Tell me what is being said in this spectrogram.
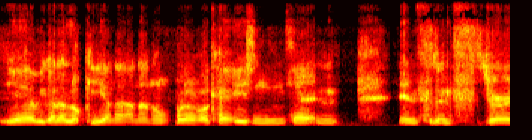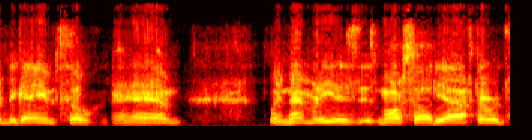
yeah, we got a lucky on a, on a number of occasions and certain incidents during the game. So um, my memory is, is more so the afterwards,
